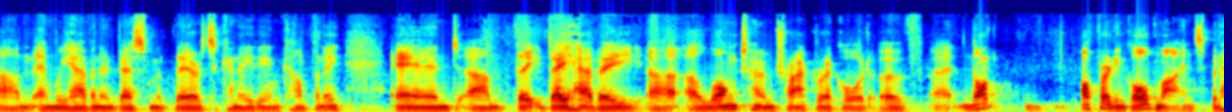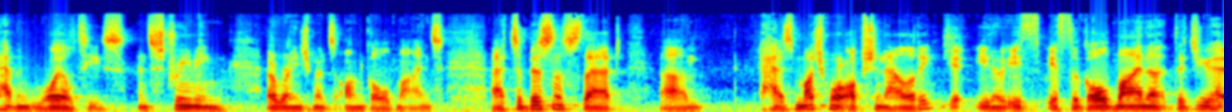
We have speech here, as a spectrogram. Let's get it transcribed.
um, and we have an investment there. It's a Canadian company, and um, they they have a uh, a long term track record of uh, not operating gold mines, but having royalties and streaming arrangements on gold mines. Uh, it's a business that um, has much more optionality. You know, if, if the gold miner that you ha-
